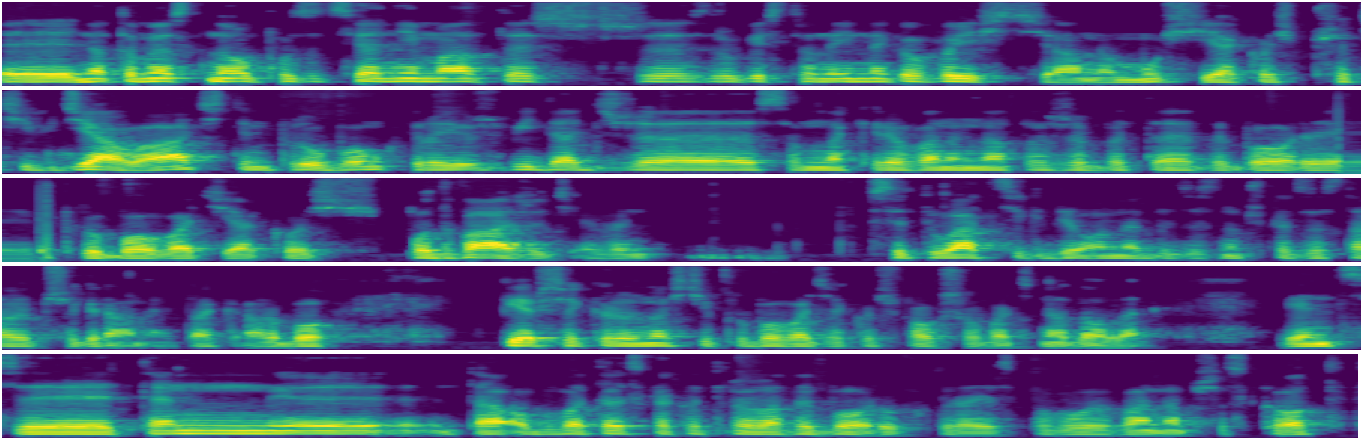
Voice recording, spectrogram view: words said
E, natomiast no, opozycja nie ma też z drugiej strony innego wyjścia. No, musi jakoś przeciwdziałać tym próbom, które już widać, że są nakierowane na to, żeby te wybory próbować jakoś podważyć w sytuacji, gdy one by na przykład zostały przegrane, tak? Albo w pierwszej kolejności próbować jakoś fałszować na dole. Więc y, ten, y, ta obywatelska kontrola wyborów, która jest powoływana przez KOT,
